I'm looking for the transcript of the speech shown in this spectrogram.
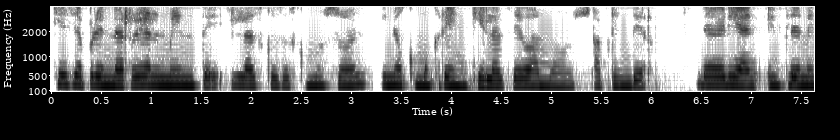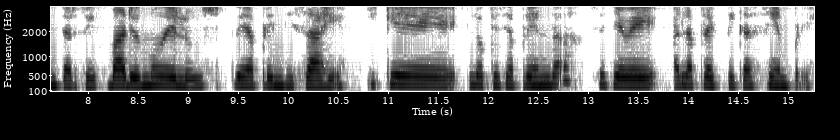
Que se aprenda realmente las cosas como son y no como creen que las debamos aprender deberían implementarse varios modelos de aprendizaje y que lo que se aprenda se lleve a la práctica siempre,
